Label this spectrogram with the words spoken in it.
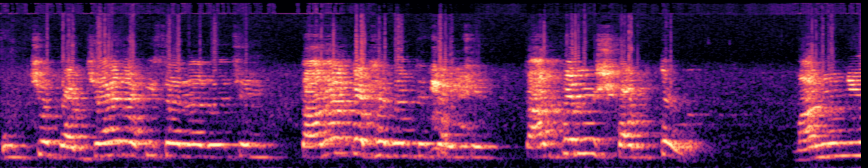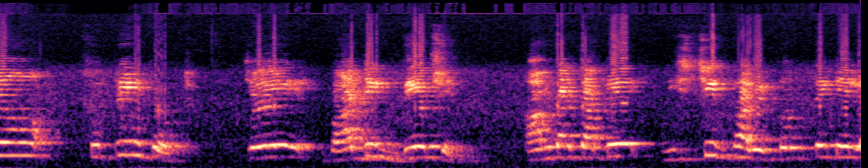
উচ্চ পর্যায়ের অফিসাররা রয়েছেন, তারা কথা বলতে চাইছেন। তারপরেও শর্ত মাননীয় সুপ্রিম কোর্ট যে ভার্ডিক দিয়েছেন আমরা তাকে নিশ্চিতভাবে প্রত্যেকে ল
